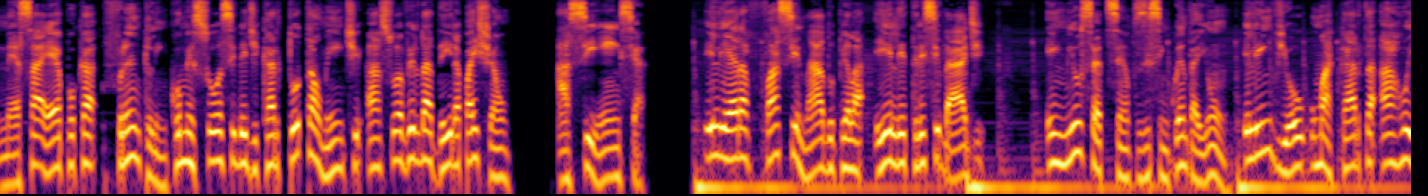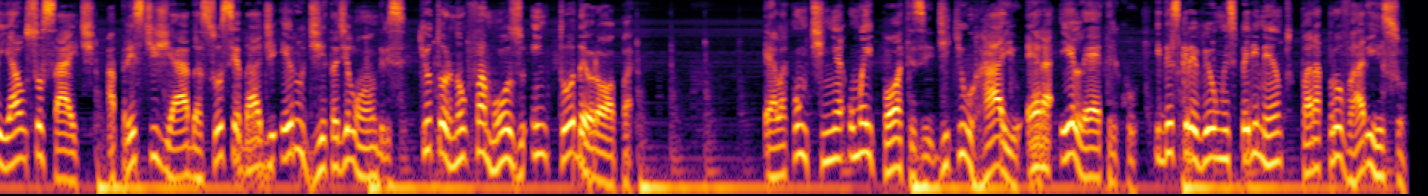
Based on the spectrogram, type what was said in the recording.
Nessa época, Franklin começou a se dedicar totalmente à sua verdadeira paixão, a ciência. Ele era fascinado pela eletricidade. Em 1751, ele enviou uma carta à Royal Society, a prestigiada Sociedade Erudita de Londres, que o tornou famoso em toda a Europa. Ela continha uma hipótese de que o raio era elétrico e descreveu um experimento para provar isso.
